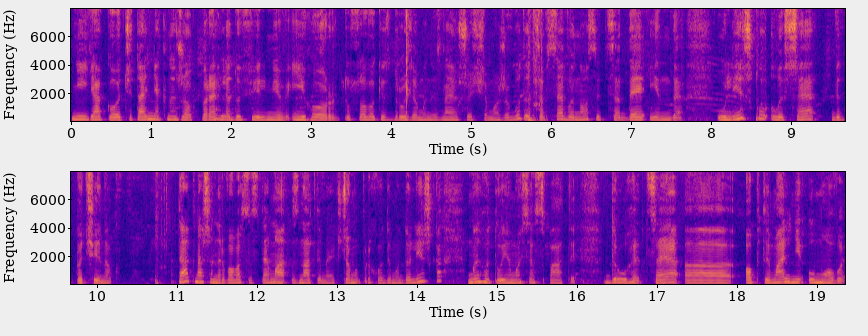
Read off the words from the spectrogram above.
Ніякого читання книжок, перегляду фільмів, ігор, тусовок із друзями, не знаю, що ще може бути. Це все виноситься де-інде. У ліжку лише відпочинок. Так, наша нервова система знатиме, якщо ми приходимо до ліжка, ми готуємося спати. Друге, це е, оптимальні умови:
